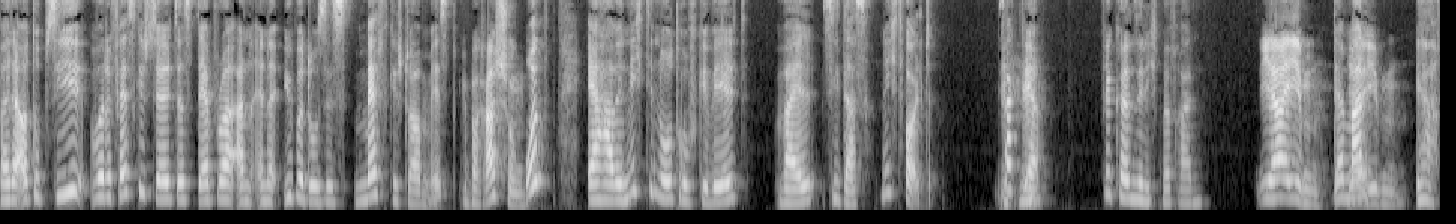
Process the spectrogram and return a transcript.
Bei der Autopsie wurde festgestellt, dass Deborah an einer Überdosis Meth gestorben ist. Überraschung. Und er habe nicht den Notruf gewählt, weil sie das nicht wollte. Sagt mhm. er. Wir können sie nicht mehr fragen. Ja, eben. Der Mann, ja, eben. Ja.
